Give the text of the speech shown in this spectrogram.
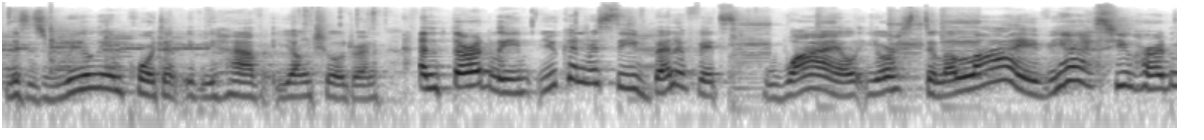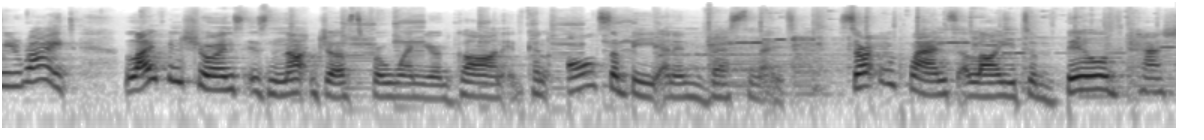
This is really important if you have young children. And thirdly, you can receive benefits while you're still alive. Yes, you heard me right. Life insurance is not just for when you're gone, it can also be an investment. Certain plans allow you to build cash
